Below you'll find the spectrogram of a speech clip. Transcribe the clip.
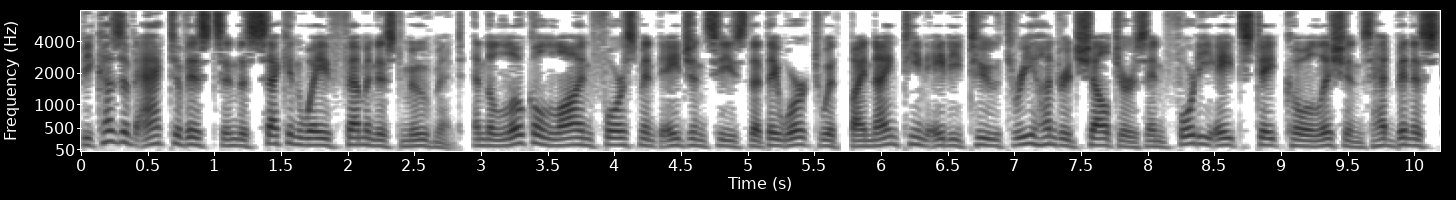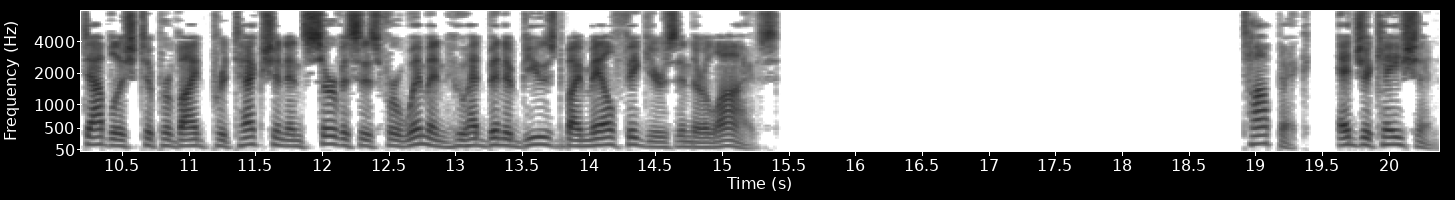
Because of activists in the second-wave feminist movement, and the local law enforcement agencies that they worked with, by 1982 300 shelters and 48 state coalitions had been established to provide protection and services for women who had been abused by male figures in their lives. Education.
